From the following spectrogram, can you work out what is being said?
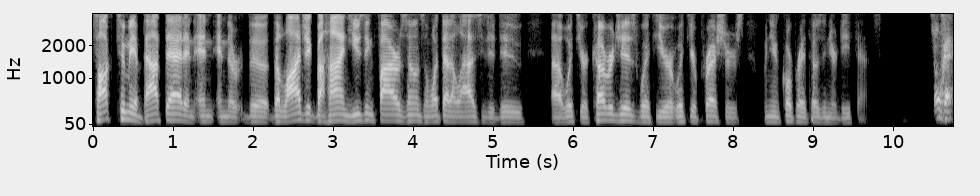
talk to me about that and and and the the, the logic behind using fire zones and what that allows you to do uh, with your coverages with your with your pressures when you incorporate those in your defense. Okay.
